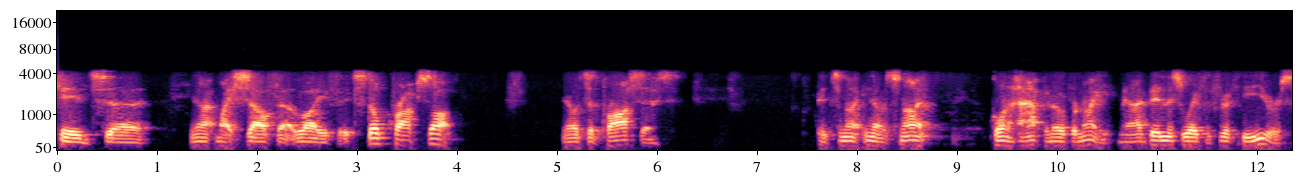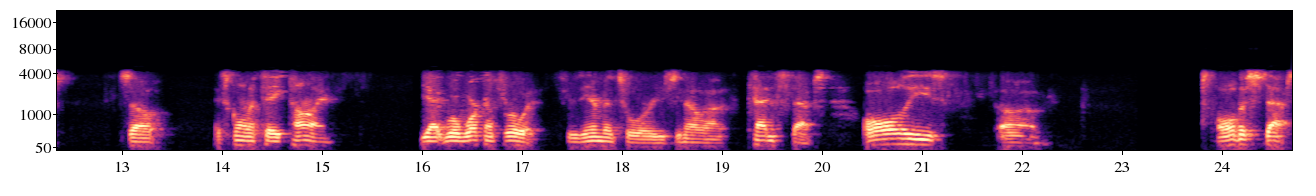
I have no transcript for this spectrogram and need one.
kids. Uh, you know, at myself, at life, it still crops up. You know, it's a process. It's not, you know, it's not going to happen overnight. I mean, I've been this way for 50 years. So it's going to take time. Yet we're working through it, through the inventories, you know, uh, 10 steps. All these, uh, all the steps,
